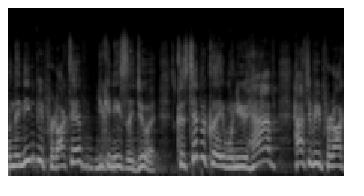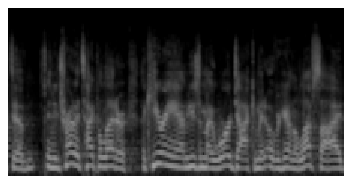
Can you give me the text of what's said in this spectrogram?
when they need to be productive, you can easily do it. Because typically when you have, have to be productive and you try to type a letter, like here I am using my Word document over here on the left side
